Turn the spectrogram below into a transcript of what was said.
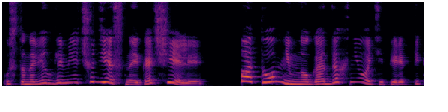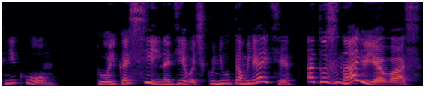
установил для меня чудесные качели. Потом немного отдохнете перед пикником. Только сильно девочку не утомляйте, а то знаю я вас.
